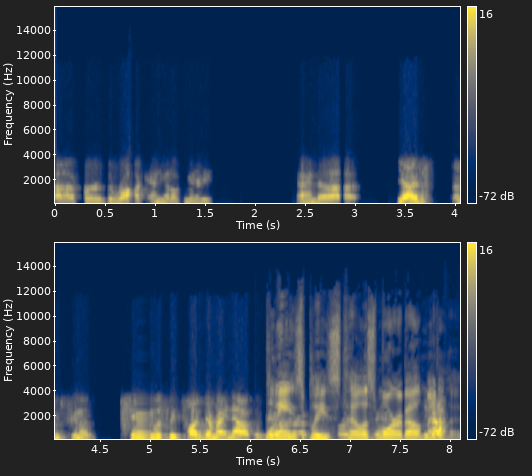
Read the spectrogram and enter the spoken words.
uh, for the rock and metal community, and uh, yeah, I just I'm just gonna shamelessly plug them right now. please please tell us more about Yeah. metalhead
